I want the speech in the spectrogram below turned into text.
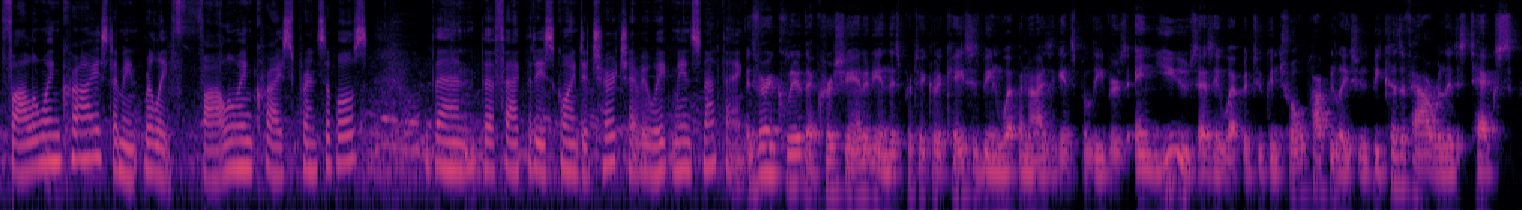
following Christ, I mean, really following Christ's principles, then the fact that he's going to church every week means nothing. It's very clear that Christianity in this particular case is being weaponized against believers and used as a weapon to control populations because of how religious texts,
